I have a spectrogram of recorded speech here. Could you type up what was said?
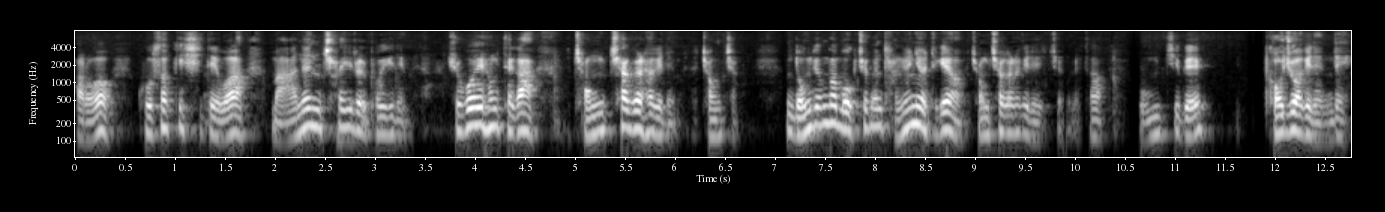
바로 구석기 시대와 많은 차이를 보이게 됩니다. 주거의 형태가 정착을 하게 됩니다. 정착. 농경과 목축은 당연히 어떻게 해요? 정착을 하게 되죠. 그래서 움집에 거주하게 되는데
